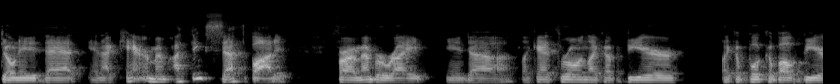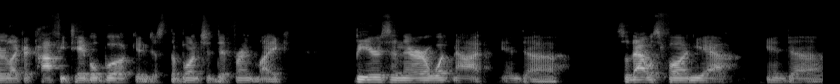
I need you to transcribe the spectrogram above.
donated that. And I can't remember. I think Seth bought it, if I remember right. And uh, like I had thrown like a beer, like a book about beer, like a coffee table book, and just a bunch of different like beers in there or whatnot. And uh, so that was fun. Yeah. And uh,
